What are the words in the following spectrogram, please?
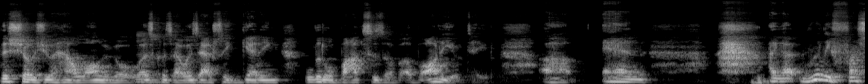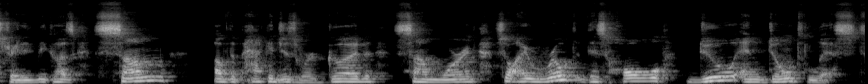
this shows you how long ago it was because hmm. I was actually getting little boxes of, of audio tape, uh, and I got really frustrated because some of the packages were good, some weren't. So I wrote this whole do and don't list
